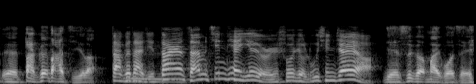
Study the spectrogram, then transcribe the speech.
呃，大哥大吉了。大哥大吉，当然咱们今天也有人说这卢芹斋啊，也是个卖国贼，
